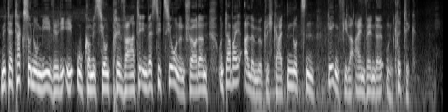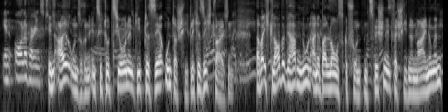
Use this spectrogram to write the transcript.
Mit der Taxonomie will die EU-Kommission private Investitionen fördern und dabei alle Möglichkeiten nutzen, gegen viele Einwände und Kritik. In all unseren Institutionen gibt es sehr unterschiedliche Sichtweisen. Aber ich glaube, wir haben nun eine Balance gefunden zwischen den verschiedenen Meinungen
